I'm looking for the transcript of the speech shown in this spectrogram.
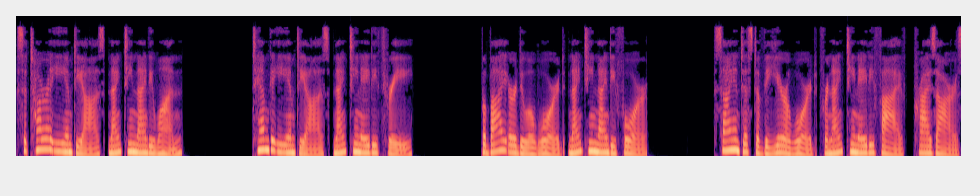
Sitara-e Imtiaz 1991 Tamga-e Imtiaz 1983 Babai Urdu Award 1994 Scientist of the Year Award for 1985 prize Rs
